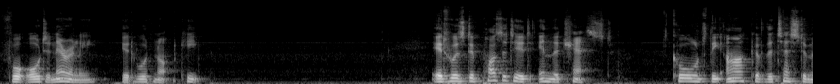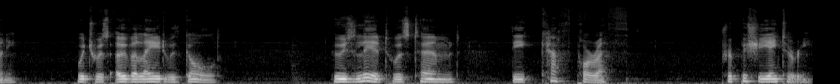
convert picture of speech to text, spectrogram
for ordinarily it would not keep. It was deposited in the chest, called the Ark of the Testimony, which was overlaid with gold, whose lid was termed the Kaphporeth, propitiatory,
